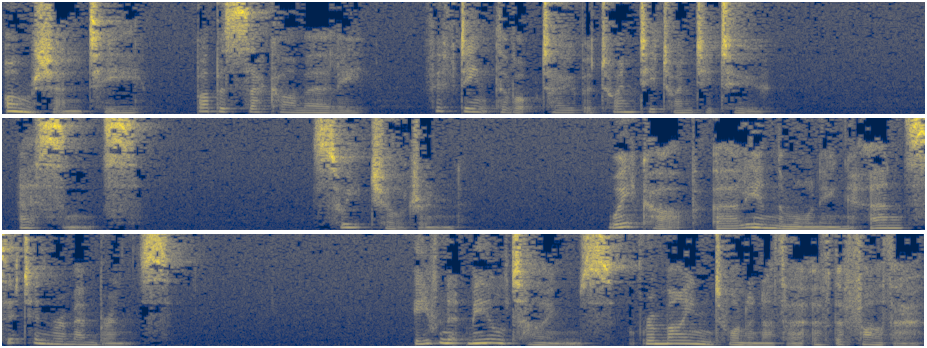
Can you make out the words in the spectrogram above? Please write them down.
Om Shanti, Baba Sakar Murli, 15th of October 2022. Essence. Sweet children, wake up early in the morning and sit in remembrance. Even at meal times, remind one another of the Father.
